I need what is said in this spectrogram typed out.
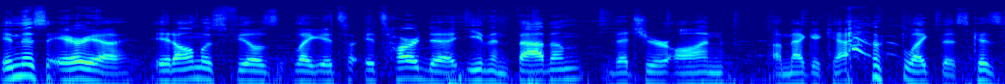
In this area, it almost feels like it's, it's hard to even fathom that you're on a mega cat like this because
